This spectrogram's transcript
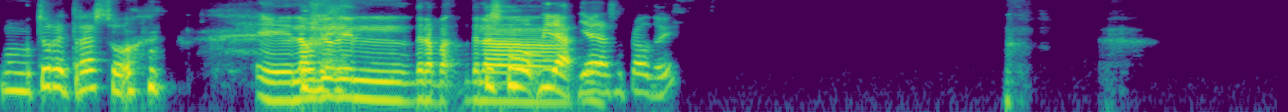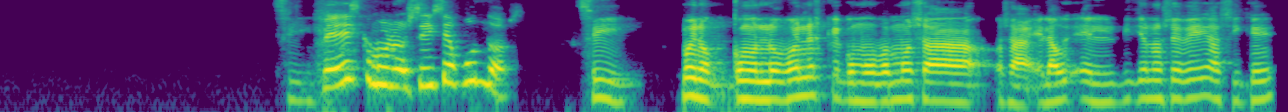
mucho retraso. Eh, el audio del, de la... pa- De la... Es como, mira, ya verás, aplaudo, ¿eh? Sí, ¿Ves? Como unos seis segundos. sí. Bueno, como lo bueno es que como vamos a... O sea, el, el vídeo no se ve, así que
